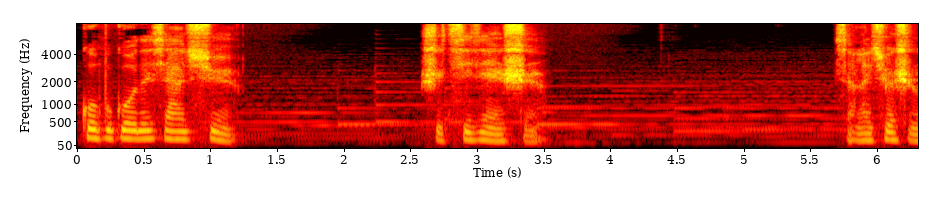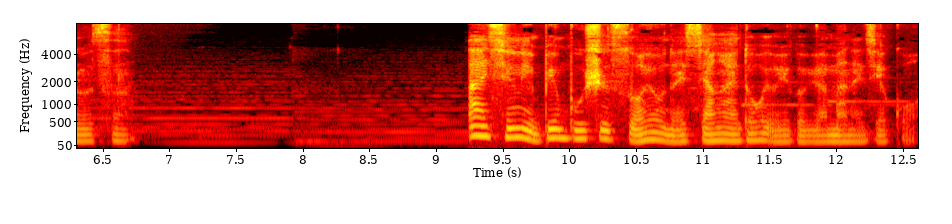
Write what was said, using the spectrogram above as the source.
过不过得下去。”是七件事，想来确实如此。爱情里并不是所有的相爱都会有一个圆满的结果。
